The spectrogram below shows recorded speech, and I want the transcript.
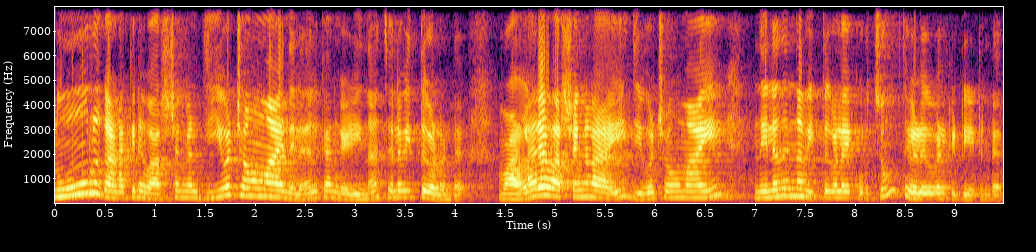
നൂറ് കണക്കിന് വർഷങ്ങൾ ജീവക്ഷമമായി നിലനിൽക്കാൻ കഴിയുന്ന ചില വിത്തുകളുണ്ട്. വളരെ വർഷങ്ങളായി ജീവക്ഷമമായി നിലനിന്ന വിത്തുകളെക്കുറിച്ചും തെളിവുകൾ കിട്ടിയിട്ടുണ്ട്.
